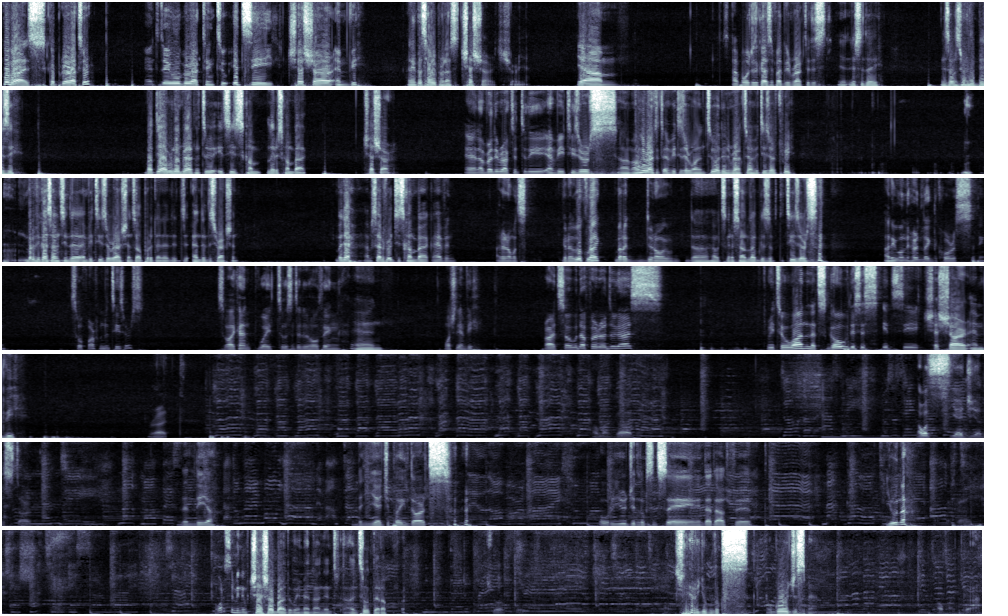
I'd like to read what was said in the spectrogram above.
Hello guys, Rex here, and today we'll be reacting to Itzy Cheshire MV. I think that's how you pronounce it, Cheshire, Cheshire, yeah. Yeah, um, I apologize guys if I didn't react to this yesterday, because I was really busy. But yeah, we're gonna be reacting to Itzy's com- latest comeback, Cheshire. And I've already reacted to the MV teasers. Um, I only reacted to MV teaser 1 and 2, I didn't react to MV teaser 3. But if you guys haven't seen the MV teaser reactions, I'll put it at the end of this reaction. But yeah, I'm excited for Itzy's comeback. I haven't, I don't know what's gonna look like, but I do know uh, how it's gonna sound like because of the teasers. and we only heard like the chorus, I think, so far from the teasers. So I can't wait to listen to the whole thing and watch the MV. Alright, so without further ado, guys, three, two, one, let's go. This is Itzy Cheshire MV. Right. Oh my god. That was Yeji at the start. Then Lia. Then Yeji playing darts. oh, Ryujin looks insane in that outfit. Yuna? What is the meaning of Cheshire, by the way, man? I need, I need to look that up. sure. Chaeryeong looks gorgeous, man. Oh my god.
